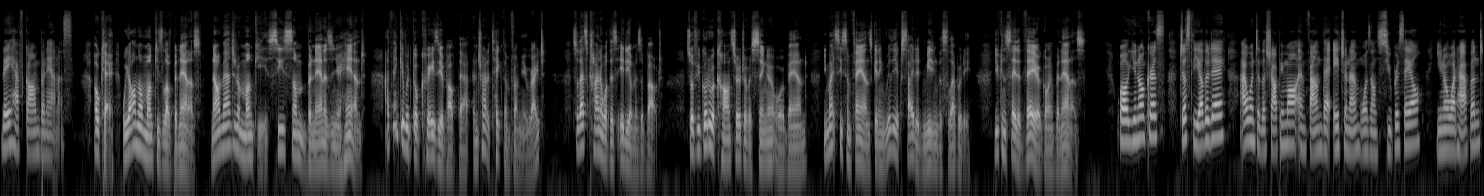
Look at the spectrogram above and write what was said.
They have gone bananas. Okay, we all know monkeys love bananas. Now imagine a monkey sees some bananas in your hand. I think it would go crazy about that and try to take them from you, right? So that's kind of what this idiom is about. So if you go to a concert of a singer or a band, you might see some fans getting really excited meeting the celebrity. You can say that they are going bananas. Well, you know, Chris, just the other day, I went to the shopping mall and found that H&M was on super sale. You know what happened?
